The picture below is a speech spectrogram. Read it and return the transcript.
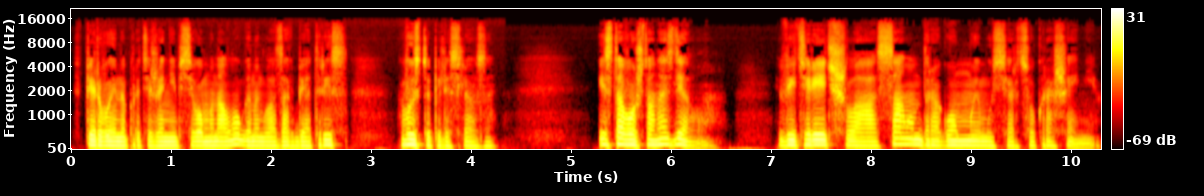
Впервые на протяжении всего монолога на глазах Беатрис выступили слезы. Из того, что она сделала. Ведь речь шла о самом дорогом моему сердцу украшении.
